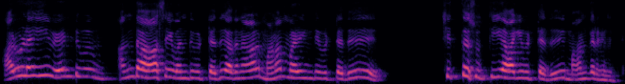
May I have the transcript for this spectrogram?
அருளை வேண்டும் அந்த ஆசை வந்துவிட்டது. அதனால் மனம் அழிந்து விட்டது. சித்த சுத்தி ஆகிவிட்டது மாந்தர்களுக்கு.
